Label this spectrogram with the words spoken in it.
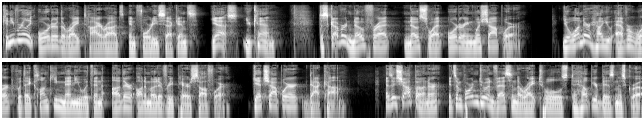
Can you really order the right tie rods in 40 seconds? Yes, you can. Discover no fret, no sweat ordering with Shopware. You'll wonder how you ever worked with a clunky menu within other automotive repair software. GetShopware.com. As a shop owner, it's important to invest in the right tools to help your business grow.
